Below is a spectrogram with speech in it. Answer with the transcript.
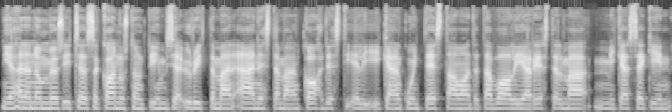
Niin hän on myös itse asiassa kannustanut ihmisiä yrittämään äänestämään kahdesti, eli ikään kuin testaamaan tätä vaalijärjestelmää, mikä sekin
